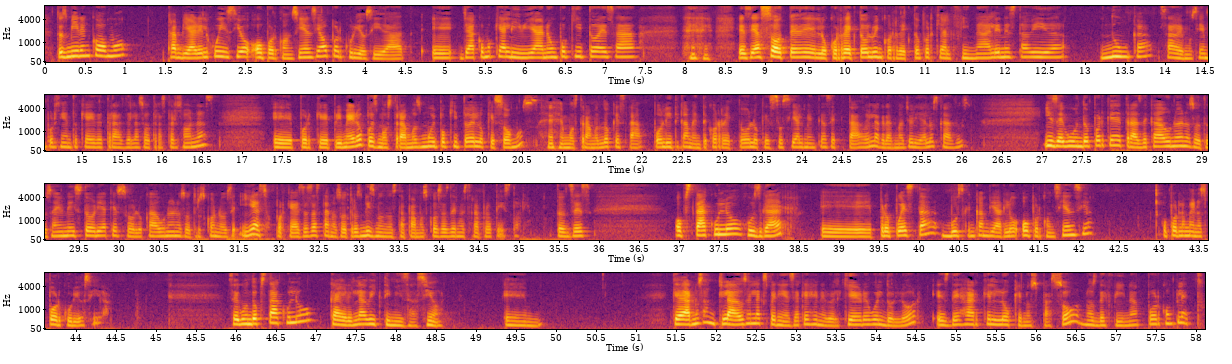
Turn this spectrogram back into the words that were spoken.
Entonces miren cómo cambiar el juicio o por conciencia o por curiosidad, eh, ya como que aliviana un poquito esa, ese azote de lo correcto o lo incorrecto, porque al final en esta vida nunca sabemos 100% qué hay detrás de las otras personas. Eh, porque primero pues mostramos muy poquito de lo que somos, mostramos lo que está políticamente correcto o lo que es socialmente aceptado en la gran mayoría de los casos, y segundo, porque detrás de cada uno de nosotros hay una historia que solo cada uno de nosotros conoce. Y eso, porque a veces hasta nosotros mismos nos tapamos cosas de nuestra propia historia. Entonces, obstáculo, juzgar, eh, propuesta, busquen cambiarlo o por conciencia o por lo menos por curiosidad. Segundo obstáculo, caer en la victimización. Em, Quedarnos anclados en la experiencia que generó el quiebre o el dolor es dejar que lo que nos pasó nos defina por completo.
